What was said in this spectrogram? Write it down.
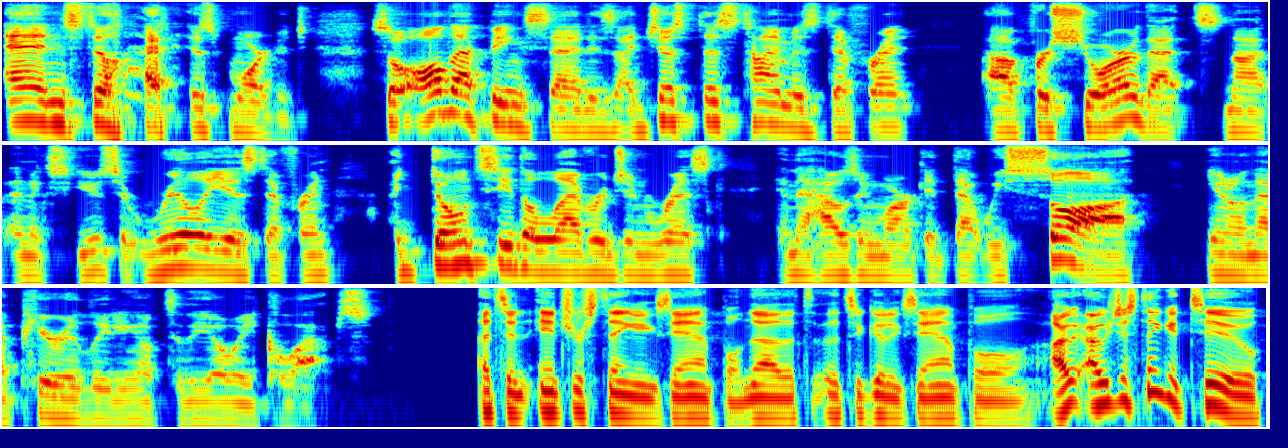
and still had his mortgage. So all that being said is I just this time is different uh, for sure. That's not an excuse. It really is different. I don't see the leverage and risk in the housing market that we saw, you know, in that period leading up to the 08 collapse. That's an interesting example. No, that's that's a good example. I, I was just thinking too.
